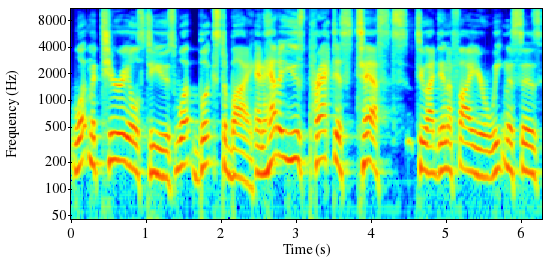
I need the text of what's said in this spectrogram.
what materials to use, what books to buy, and how to use practice tests to identify your weaknesses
